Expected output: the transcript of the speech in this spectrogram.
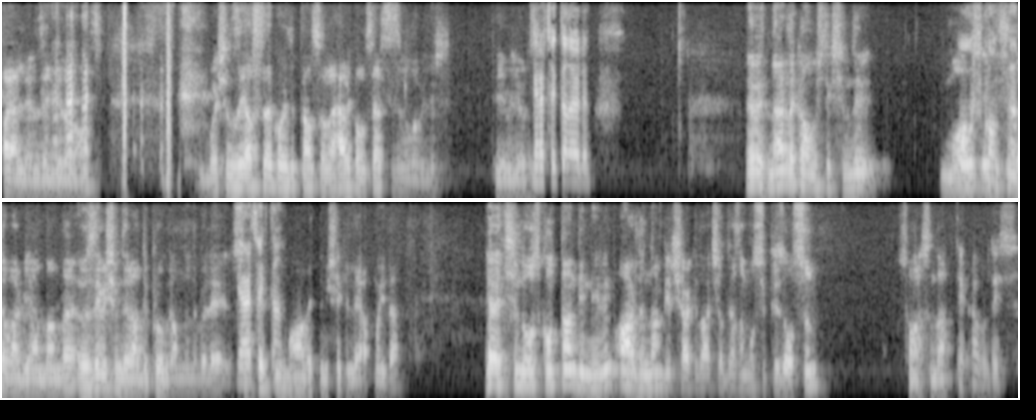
Hayallerinize engel olamaz. Başınızı yastığa koyduktan sonra her konser sizin olabilir diyebiliyoruz. Gerçekten öyle. Evet nerede kalmıştık şimdi? Muhabbet edesim de var bir yandan da. Özlemişim de radyo programlarını böyle Gerçekten. sohbetli, muhabbetli bir şekilde yapmayı da. Evet şimdi Oğuz Kont'tan dinleyelim. Ardından bir şarkı daha çalacağız ama o sürpriz olsun. Sonrasında tekrar buradayız.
